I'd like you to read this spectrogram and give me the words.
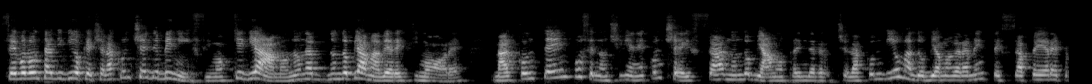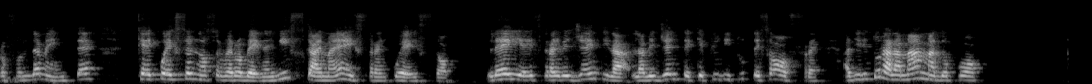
se è volontà di Dio che ce la concede benissimo chiediamo non, non dobbiamo avere timore ma al contempo se non ci viene concessa non dobbiamo prendercela con Dio ma dobbiamo veramente sapere profondamente che questo è il nostro vero bene. Visca è maestra in questo lei è tra i veggenti la, la veggente che più di tutte soffre, addirittura la mamma dopo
